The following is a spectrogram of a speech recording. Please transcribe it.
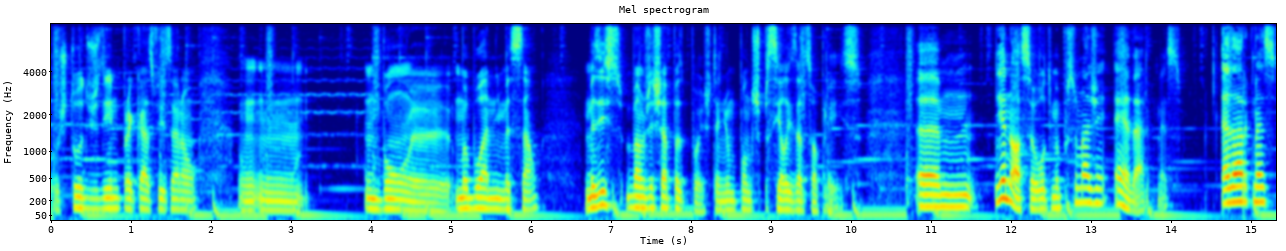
Os estúdios de Ino, por acaso, fizeram um, um, um bom, uh, uma boa animação, mas isso vamos deixar para depois. Tenho um ponto especializado só para isso. Um, e a nossa última personagem é a Darkness. A Darkness,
